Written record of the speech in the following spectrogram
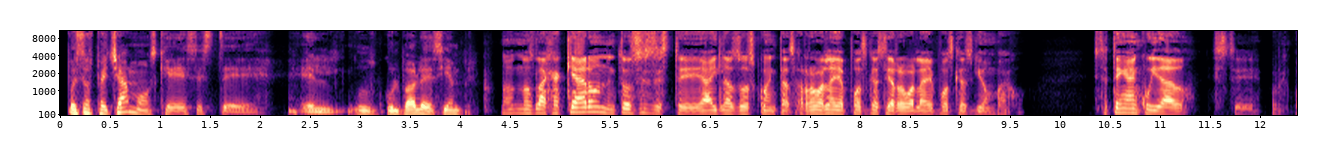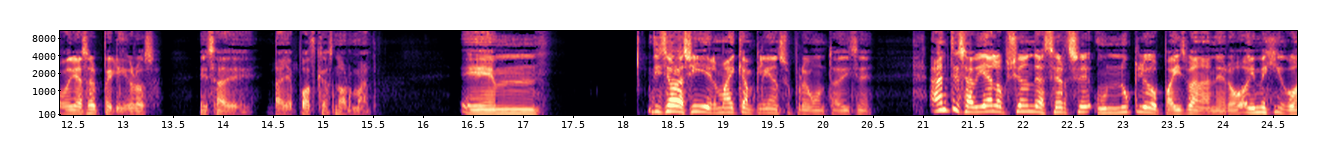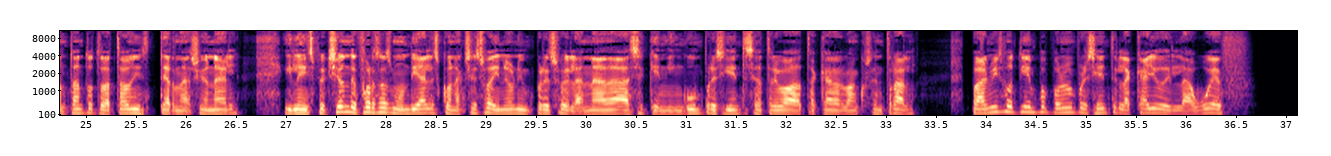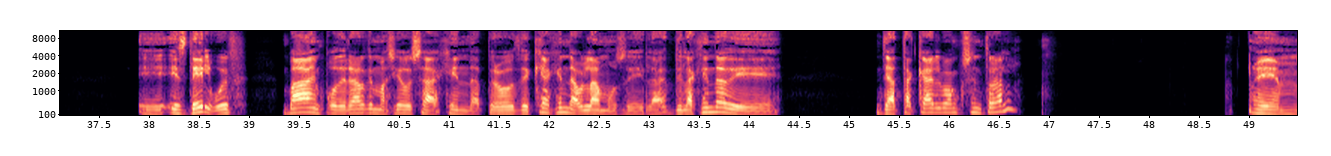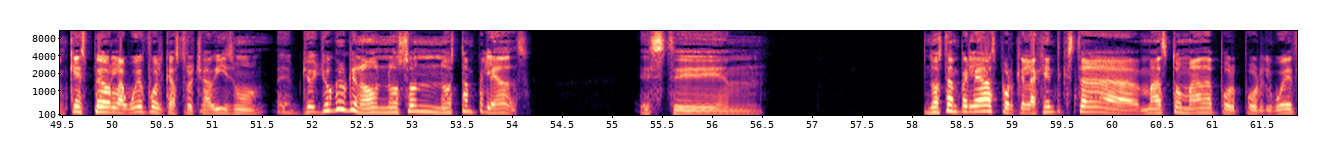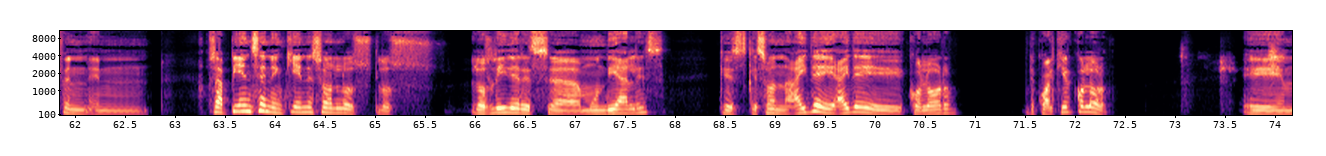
Pues sospechamos que es este el culpable de siempre. Nos, la hackearon, entonces este, hay las dos cuentas, arroba laya podcast y arroba laya podcast guion bajo. Este, tengan cuidado, este, porque podría ser peligrosa esa de laya podcast normal. Em, dice ahora sí, el Mike amplía en su pregunta, dice, antes había la opción de hacerse un núcleo país bananero. Hoy México con tanto tratado internacional y la inspección de fuerzas mundiales con acceso a dinero impreso de la nada hace que ningún presidente se atreva a atacar al Banco Central. Pero al mismo tiempo poner un presidente lacayo de la UEF eh, es del UEF va a empoderar demasiado esa agenda. Pero ¿de qué agenda hablamos? ¿De la, de la agenda de, de atacar el Banco Central? Eh, ¿Qué es peor, la UEF o el castrochavismo? Eh, yo, yo creo que no, no son, no están peleadas. Este no están peleadas porque la gente que está más tomada por, por el UEF en, en o sea, piensen en quiénes son los, los, los líderes uh, mundiales que, que son, hay de, hay de color, de cualquier color. Eh,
